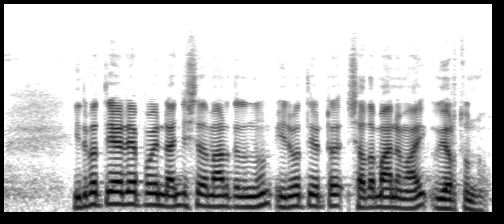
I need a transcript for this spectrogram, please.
ഇരുപത്തിയേഴ് പോയിന്റ് അഞ്ച് ശതമാനത്തിൽ നിന്നും ഇരുപത്തിയെട്ട് ശതമാനമായി ഉയർത്തുന്നു.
